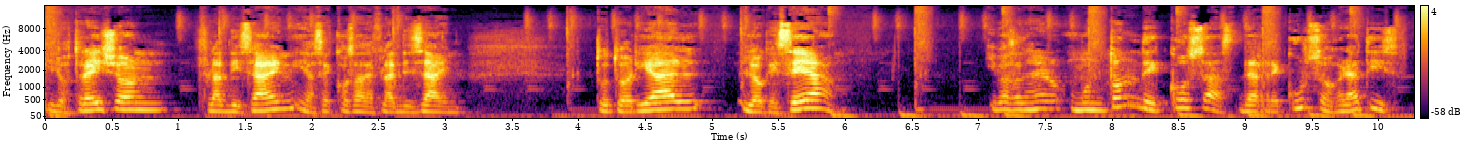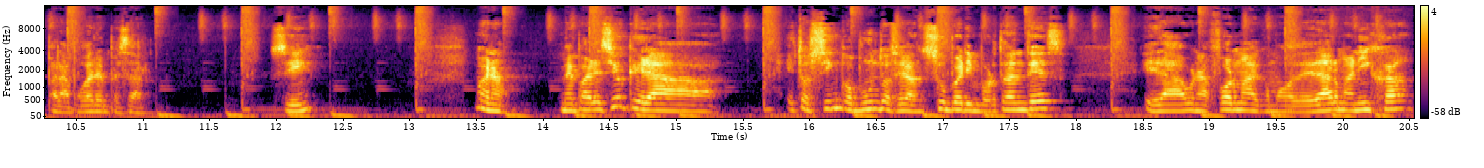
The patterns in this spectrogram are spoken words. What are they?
illustration, flat design y haces cosas de flat design. Tutorial, lo que sea, y vas a tener un montón de cosas, de recursos gratis para poder empezar. ¿Sí? Bueno, me pareció que era. Estos cinco puntos eran súper importantes. Era una forma como de dar manija,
